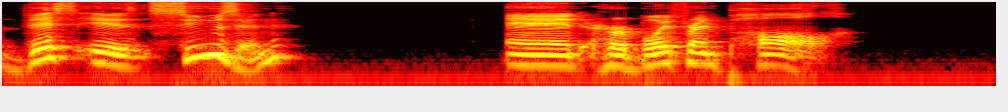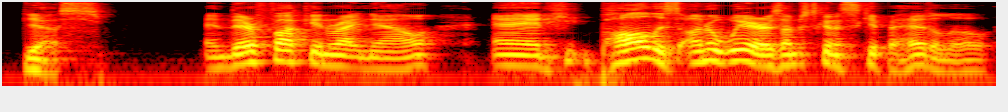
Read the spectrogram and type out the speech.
this is Susan and her boyfriend Paul, yes. and they're fucking right now. And he, Paul is unawares. I'm just going to skip ahead a little.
